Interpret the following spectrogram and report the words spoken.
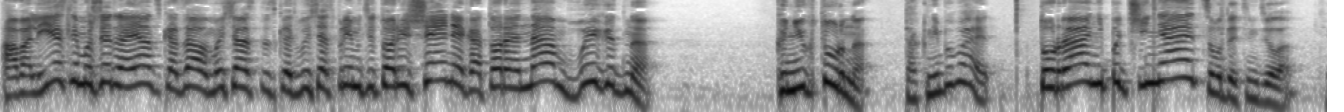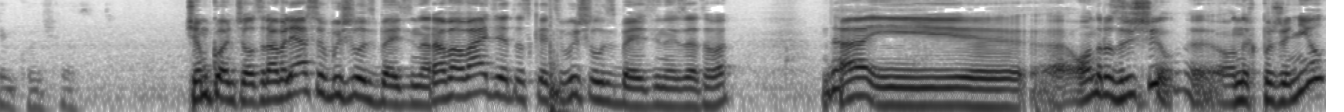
А валь, если Муше Даян сказал, мы сейчас, так сказать, вы сейчас примете то решение, которое нам выгодно, конъюнктурно, так не бывает. Тура не подчиняется вот этим делам. Чем кончилось? Чем кончилось? Равляшев вышел из Бейздина. Рававади, так сказать, вышел из Бейздина из этого. Да, и э, он разрешил. э, Он их поженил,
